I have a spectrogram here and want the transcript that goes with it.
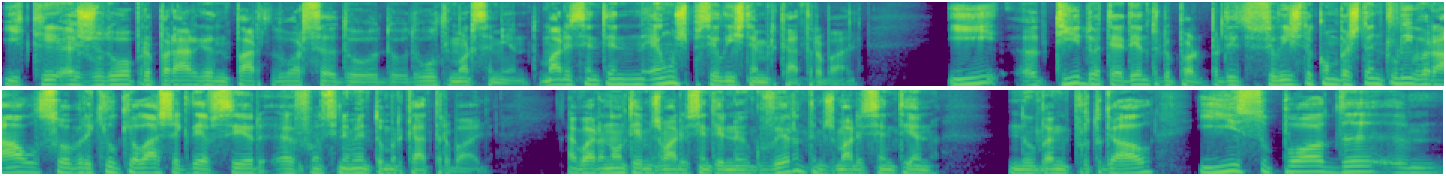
e que ajudou a preparar grande parte do, orça, do, do, do último orçamento. Mário Centeno é um especialista em mercado de trabalho e uh, tido até dentro do próprio Partido Socialista como bastante liberal sobre aquilo que ele acha que deve ser o funcionamento do mercado de trabalho. Agora não temos Mário Centeno no governo, temos Mário Centeno no Banco de Portugal e isso pode um,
